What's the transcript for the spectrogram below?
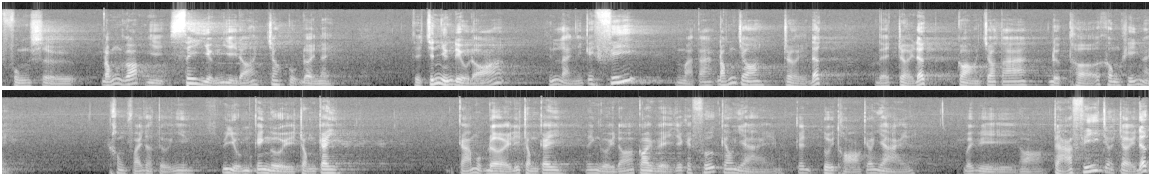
phụng sự, đóng góp gì, xây dựng gì đó cho cuộc đời này. Thì chính những điều đó chính là những cái phí mà ta đóng cho trời đất để trời đất còn cho ta được thở không khí này. Không phải là tự nhiên. Ví dụ một cái người trồng cây, cả một đời đi trồng cây, cái người đó coi về với cái phước kéo dài, cái tuổi thọ kéo dài đó. Bởi vì họ trả phí cho trời đất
